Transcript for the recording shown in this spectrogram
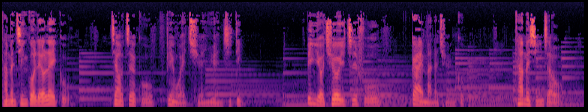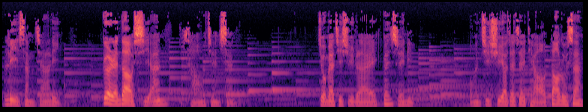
他们经过流泪谷，叫这谷变为泉源之地，并有秋雨之福盖满了全谷。他们行走，力上加力，个人到西安朝见神。就我们要继续来跟随你，我们继续要在这条道路上，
